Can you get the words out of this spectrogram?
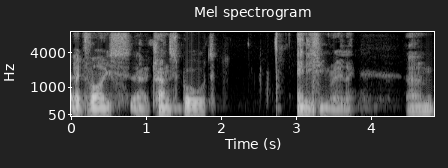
advice, uh, transport, anything really. Um,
